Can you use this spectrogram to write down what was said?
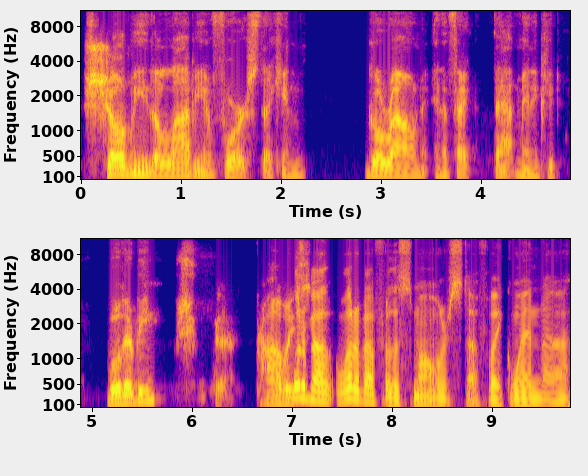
Show me the lobbying force that can go around and affect that many people. Will there be? Sure. Probably. What s- about what about for the smaller stuff? Like when uh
